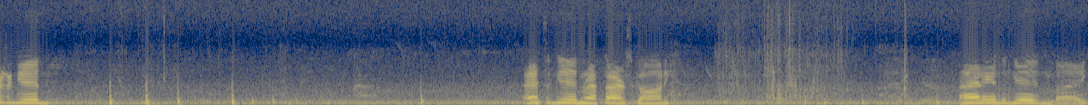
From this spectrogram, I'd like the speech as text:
There's a good. That's a good one right there, Scotty. That is a good one, buddy.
